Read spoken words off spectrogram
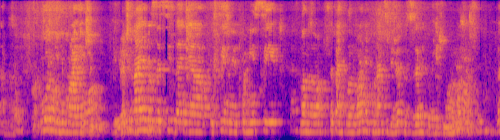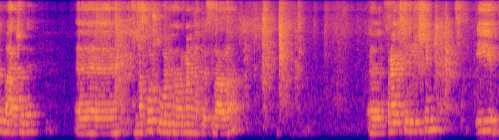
Так, Форум маємо. Відпочинаємо засідання постійної комісії питань планування фінансів бюджету соціально-економічного розвитку. Ви бачили, е, на пошту Ольга Романівна прислала е, проекти рішень і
